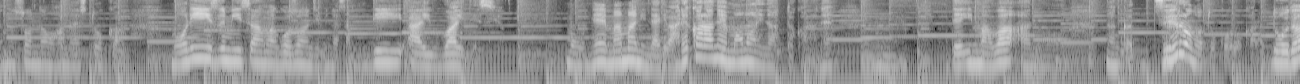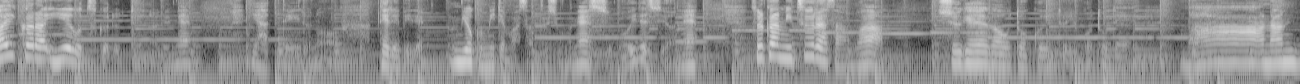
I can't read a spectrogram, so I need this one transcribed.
あのそんなお話とか。森泉さんはご存知皆さん DIY ですよ。もうねママになりあれからねママになったからね、うん、で今はあのなんかゼロのところから土台から家を作るっていうのでねやっているのをテレビでよく見てます私もね。すごいですよね。それから三浦さんは手芸がお得意ということでまあなん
